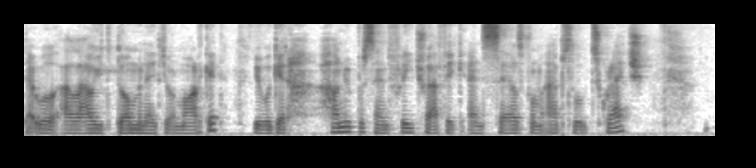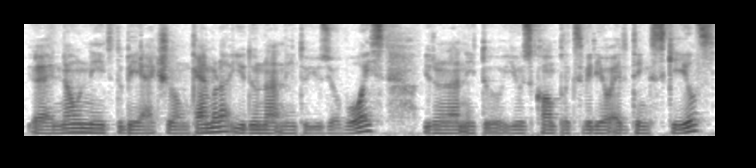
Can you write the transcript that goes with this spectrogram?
that will allow you to dominate your market. You will get 100% free traffic and sales from absolute scratch. Uh, no need to be actually on camera. You do not need to use your voice. You do not need to use complex video editing skills.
